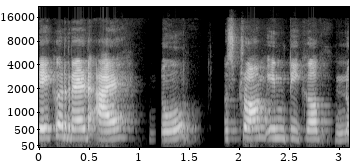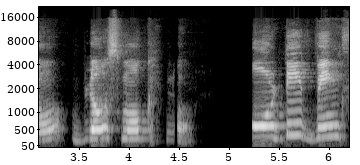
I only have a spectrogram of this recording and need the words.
Take a red eye no storm in teacup no blow smoke no forty winks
